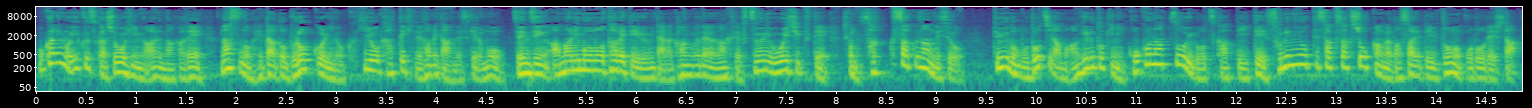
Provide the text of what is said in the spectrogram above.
他にもいくつか商品がある中で、ナスのヘタとブロッコリーの茎を買ってきて食べたんですけども、全然余り物を食べているみたいな感覚ではなくて普通に美味しくて、しかもサックサクなんですよ。というのもどちらも揚げる時にココナッツオイルを使っていて、それによってサクサク食感が出されているとのことでした。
